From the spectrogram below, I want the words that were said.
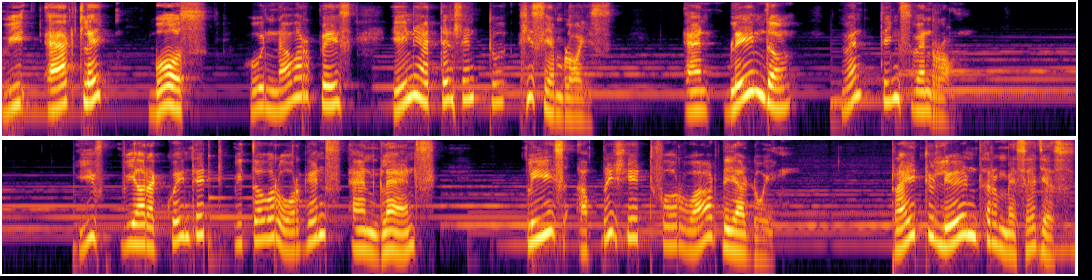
We act like boss who never pays any attention to his employees and blame them when things went wrong. If we are acquainted with our organs and glands, please appreciate for what they are doing. Try to learn their messages.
